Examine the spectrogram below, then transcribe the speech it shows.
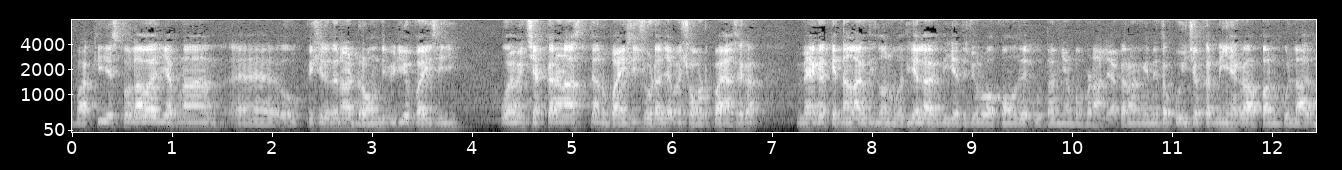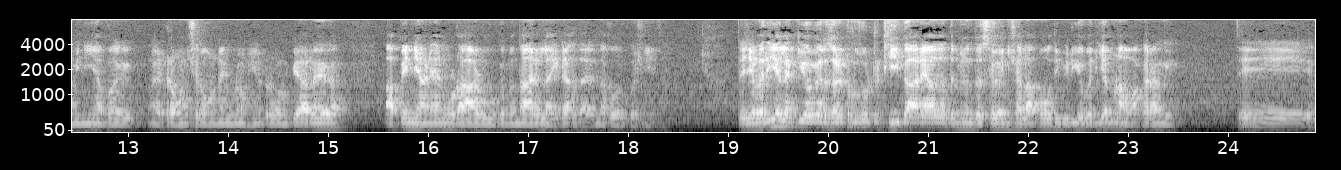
ਬਾਕੀ ਇਸ ਤੋਂ ਇਲਾਵਾ ਜੀ ਆਪਣਾ ਉਹ ਪਿਛਲੇ ਦਿਨਾਂ ਡਰੋਨ ਦੀ ਵੀਡੀਓ ਪਾਈ ਸੀ ਜੀ ਉਹ ਐਵੇਂ ਚੈੱਕ ਕਰਨ ਵਾਸਤੇ ਤੁਹਾਨੂੰ ਪਾਈ ਸੀ ਛੋਟਾ ਜਿਹਾ, ਮੈਂ ਸ਼ਾਰਟ ਪਾਇਆ ਸੀਗਾ। ਮੈਂ ਕਿਹਾ ਕਿਦਾਂ ਲੱਗਦੀ, ਤੁਹਾਨੂੰ ਵਧੀਆ ਲੱਗਦੀ ਹੈ ਤੇ ਚਲੋ ਆਪਾਂ ਉਹਦੇ ਉਦਾਂ ਦੀਆਂ ਆਪਾਂ ਬਣਾ ਲਿਆ ਕਰਾਂਗੇ। ਨਹੀਂ ਤਾਂ ਕੋਈ ਚੱਕਰ ਨਹੀਂ ਹੈਗਾ, ਆਪਾਂ ਨੂੰ ਕੋਈ ਲਾਜ਼ਮੀ ਨਹੀਂ ਆਪਾਂ ਡਰੋਨ ਸ਼ਰੋਨ ਨਹੀਂ ਬਣਾਉਣੀ ਹੈ ਡਰੋਨ ਪਿਆਰ ਰਹੇਗਾ। ਆਪੇ ਨਿਆਣਿਆਂ ਨੂੰ ਉਡਾ ਉਡੂ ਕੇ ਬੰਦਾਰੇ ਲਾਈ ਰੱਖਦਾ ਰਹਿੰਦਾ, ਹੋਰ ਕੁਝ ਨਹੀਂ ਤਾਂ। ਤੇ ਜੇ ਵਧੀਆ ਲੱਗੀ ਹੋਵੇ ਰਿਜ਼ਲਟ ਰਿਜ਼ਲਟ ਠੀਕ ਆ ਰਿਹਾ ਉਹਦਾ, ਤਾਂ ਮੈਨੂੰ ਦੱਸਿਓ, ਇਨਸ਼ਾਅੱਲਾ ਆਪਾਂ ਉਹਦੀ ਵੀਡੀਓ ਵਧੀਆ ਬਣਾਵਾ ਕਰਾਂਗੇ। ਤੇ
